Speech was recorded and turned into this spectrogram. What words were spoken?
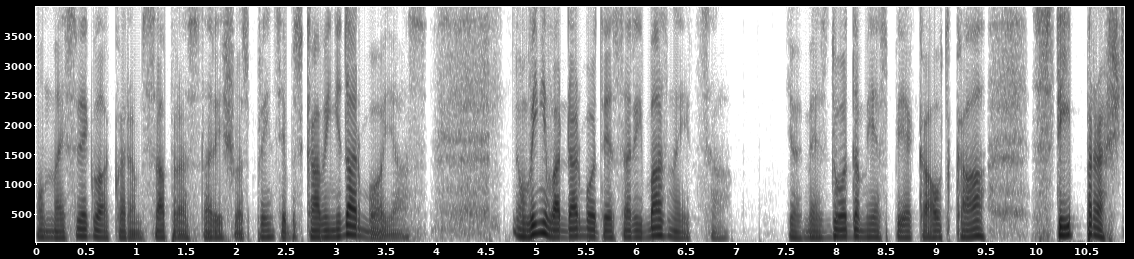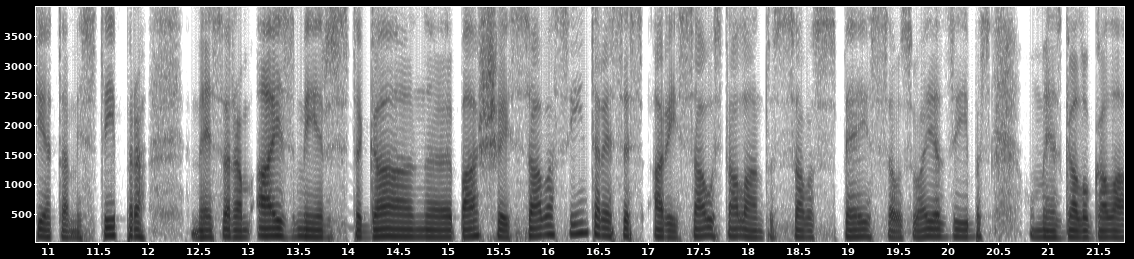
un mēs vieglāk varam saprast arī šos principus, kā viņi darbojās. Un viņi var darboties arī baznīcā. Jo mēs dodamies pie kaut kā stipra, šķietami stipra, mēs varam aizmirst gan e, paši savas intereses, arī savus talantus, savas spējas, savas vajadzības, un mēs galu galā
